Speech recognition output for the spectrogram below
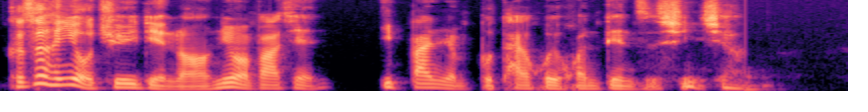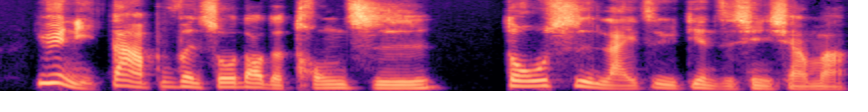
可是很有趣一点哦，你有没有发现，一般人不太会换电子信箱？因为你大部分收到的通知都是来自于电子信箱嘛，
